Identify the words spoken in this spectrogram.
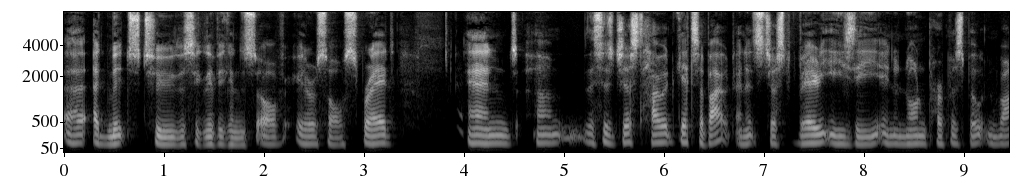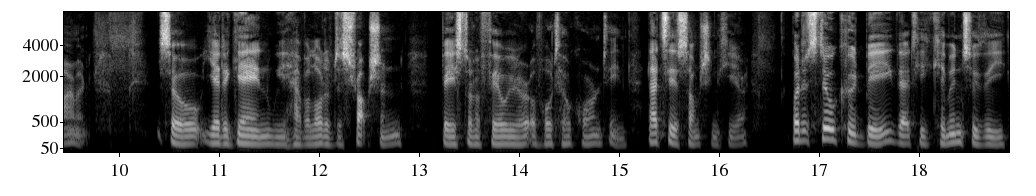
uh, admits to the significance of aerosol spread. And um, this is just how it gets about. And it's just very easy in a non purpose built environment. So, yet again, we have a lot of disruption based on a failure of hotel quarantine. That's the assumption here. But it still could be that he came into the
